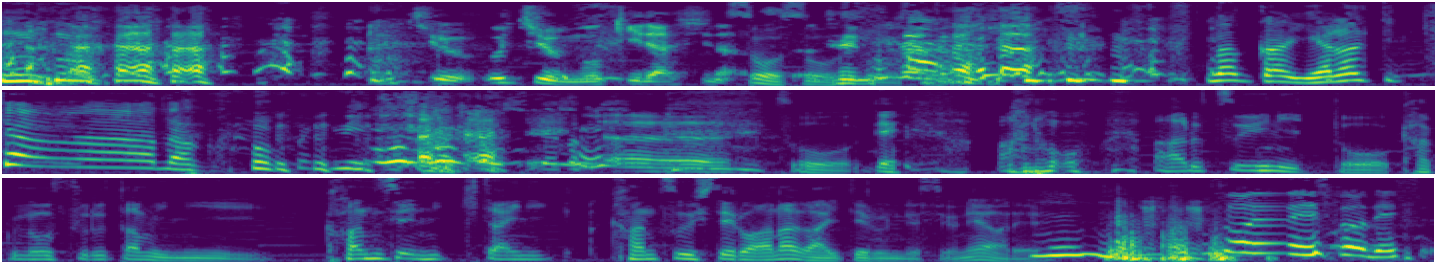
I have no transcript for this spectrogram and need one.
宇宙、宇宙むき出しなんですよ、ね。そうそうなんか、やらきキャーな、こ う、イメ。そう。で、あの、R2 ユニットを格納するために、完全に機体に貫通してる穴が開いてるんですよね、あれ。うんそうです、そうです。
